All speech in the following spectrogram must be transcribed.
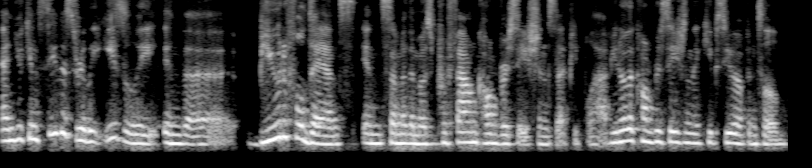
And you can see this really easily in the beautiful dance in some of the most profound conversations that people have. You know, the conversation that keeps you up until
